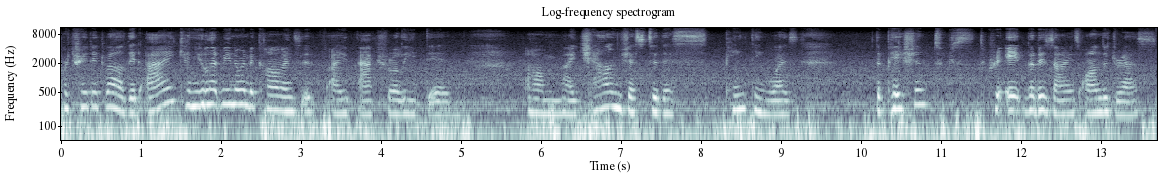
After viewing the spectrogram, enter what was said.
portrayed it well. Did I? Can you let me know in the comments if I actually did? Um, my challenges to this painting was the patient to create the designs on the dress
